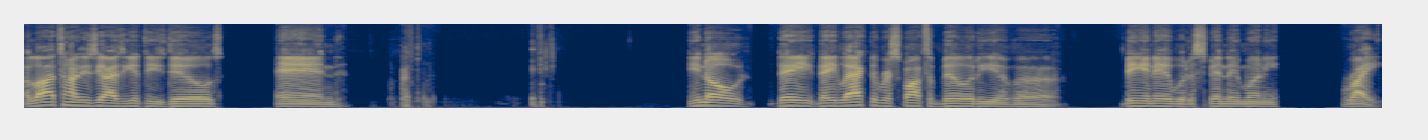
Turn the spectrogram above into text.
a lot of times these guys get these deals, and you know, they they lack the responsibility of uh being able to spend their money right.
